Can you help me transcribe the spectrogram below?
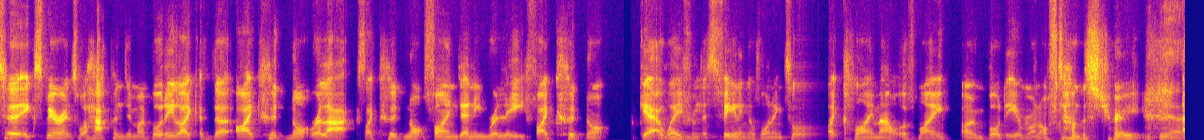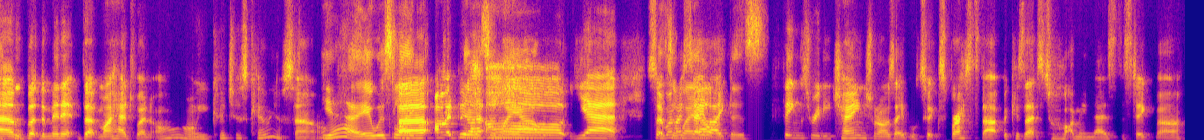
to experience what happened in my body, like that I could not relax. I could not find any relief. I could not get away from Mm. this feeling of wanting to like climb out of my own body and run off down the street. Yeah. Um, but the minute that my head went, oh, you could just kill yourself. yeah, it was like uh, I'd be like, there's way out. oh, yeah. So there's when I say like this. Things really changed when I was able to express that because that's I mean there's the stigma.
